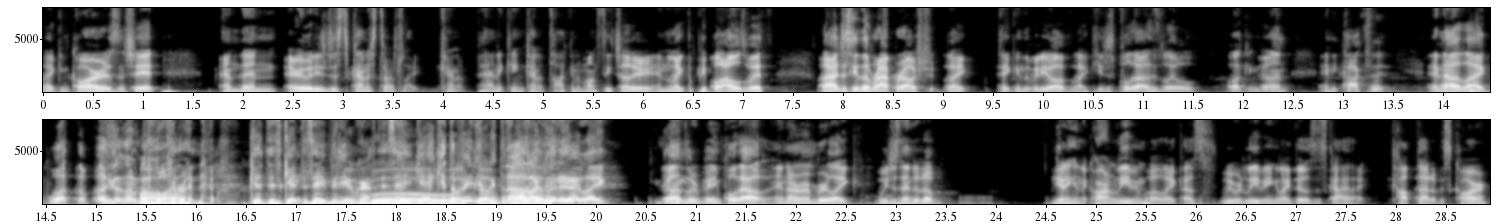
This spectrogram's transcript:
like in cars and shit. And then everybody just kind of starts like kind of panicking, kind of talking amongst each other. And like the people I was with, like I just see the rapper I was sh- like taking the video of, like he just pulled out his little fucking gun and he cocks it. And I was like, what the fuck is going to go Oh. on right now? Get this, get this. Hey, videograph this. Hey, get, get the video. what Get the the No, fuck? like fucking literally, video. like guns were being pulled out, and I remember like we just ended up getting in the car and leaving. But like as we were leaving, like there was this guy like copped out of his car,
